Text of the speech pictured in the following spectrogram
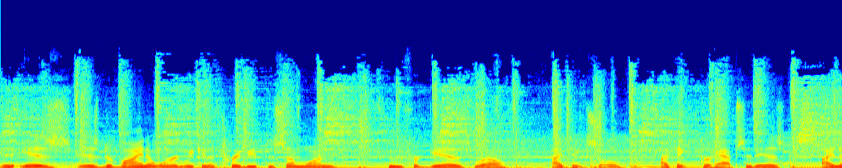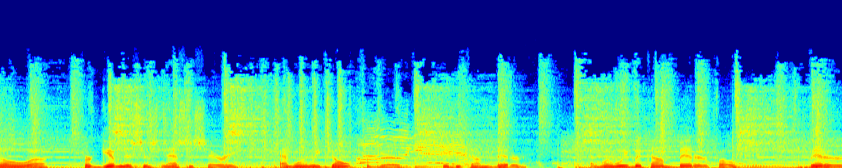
is is divine a word we can attribute to someone who forgives? Well, I think so. I think perhaps it is. I know uh, forgiveness is necessary, and when we don't forgive, we become bitter. And when we become bitter, folks, bitter,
